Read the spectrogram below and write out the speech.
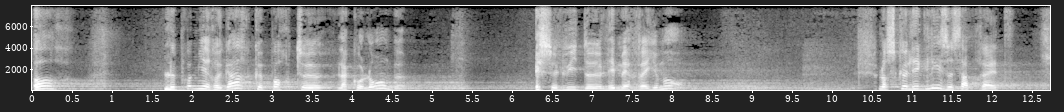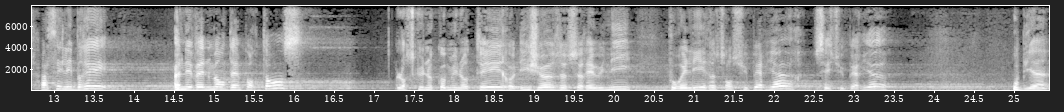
Or, le premier regard que porte la colombe est celui de l'émerveillement. Lorsque l'Église s'apprête à célébrer un événement d'importance, lorsqu'une communauté religieuse se réunit pour élire son supérieur, ses supérieurs, ou bien,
